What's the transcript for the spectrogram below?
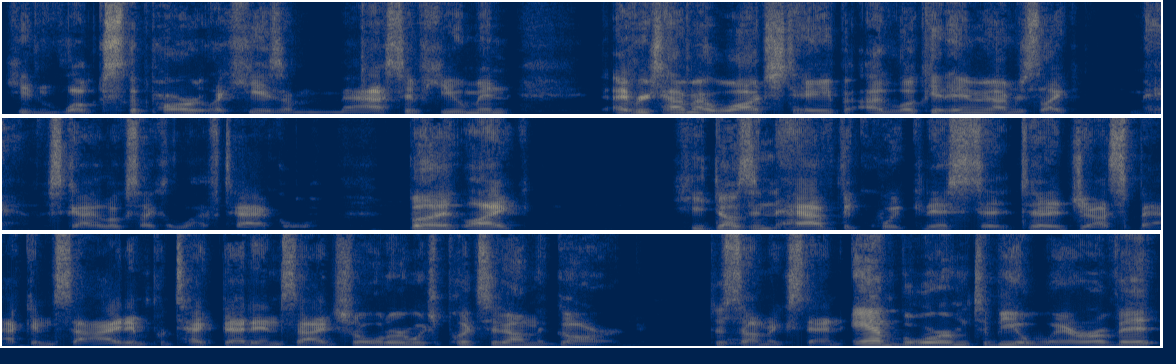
he looks the part like he is a massive human. Every time I watch tape, I look at him and I'm just like, man, this guy looks like a left tackle. But like he doesn't have the quickness to, to adjust back inside and protect that inside shoulder, which puts it on the guard to some extent, and Borom to be aware of it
